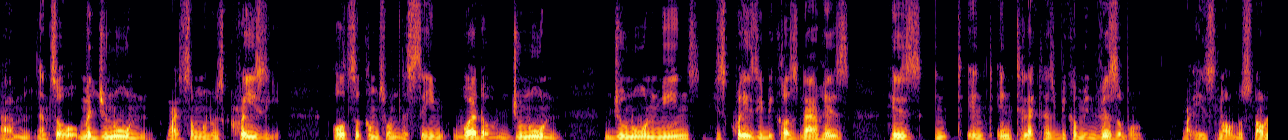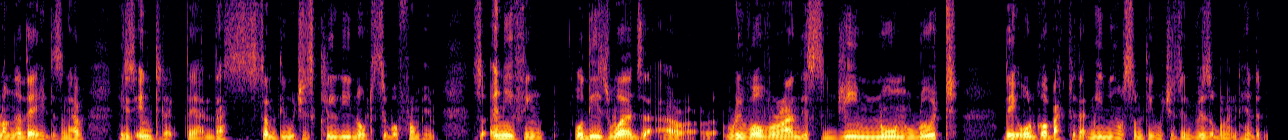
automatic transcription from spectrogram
Um, and so majnoon, right, someone who's crazy, also comes from the same word of junoon. Junoon means he's crazy because now his his in, in, intellect has become invisible. Right, he's not it's no longer there. He doesn't have his intellect there, and that's something which is clearly noticeable from him. So anything or these words that are, revolve around this jim noon root, they all go back to that meaning of something which is invisible and hidden.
